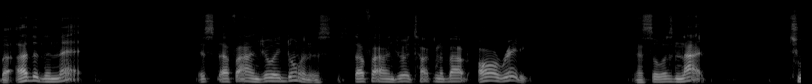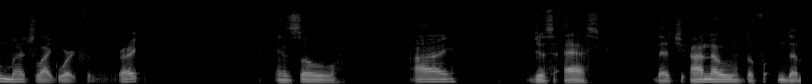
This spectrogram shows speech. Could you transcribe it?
But other than that, it's stuff I enjoy doing. It's stuff I enjoy talking about already. And so it's not too much like work for me, right? And so I just ask that you, I know the the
